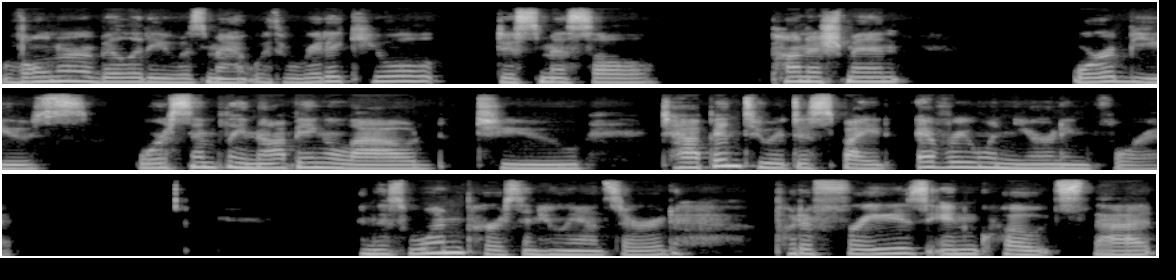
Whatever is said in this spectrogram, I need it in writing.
vulnerability was met with ridicule, dismissal, punishment, or abuse, or simply not being allowed to tap into it despite everyone yearning for it. And this one person who answered put a phrase in quotes that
